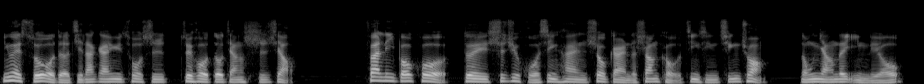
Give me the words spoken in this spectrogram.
因为所有的其他干预措施最后都将失效。范例包括对失去活性和受感染的伤口进行清创、脓疡的引流、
